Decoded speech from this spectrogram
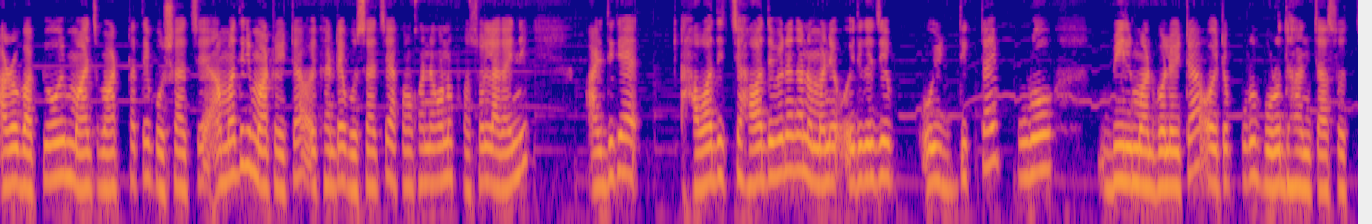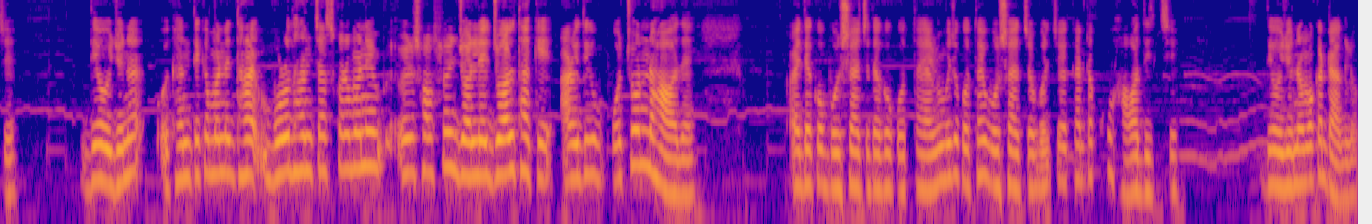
আরও বাপি, ওই মাছ মাঠটাতে বসে আছে। আমাদেরই মাঠ ওইটা, ওইখানটায় বসে আছে। এখন ওখানে কোনো ফসল লাগাইনি আর এদিকে হাওয়া দিচ্ছে, হাওয়া দেবে না কেন? মানে ওইদিকে যে ওই দিকটায় পুরো বিল মাঠ বলে ওইটা ওইটা পুরো বড় ধান চাষ হচ্ছে। দিয়ে ওই জন্য ওইখান থেকে মানে ধান, বড় ধান চাষ করা মানে সবসময় জলে, জল থাকে। আর ওইদিকে প্রচণ্ড হাওয়া দেয়। ওই দেখো বসে আছে, দেখো কোথায়? আমি বলছি, কোথায় বসে আছো? বলছে, এখানটা খুব হাওয়া দিচ্ছে। দিয়ে ওই জন্য আমাকে ডাকলো।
